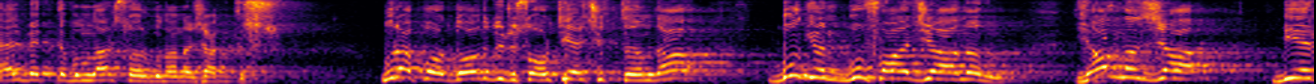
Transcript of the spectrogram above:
Elbette bunlar sorgulanacaktır. Bu rapor doğru dürüst ortaya çıktığında bugün bu facianın yalnızca bir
